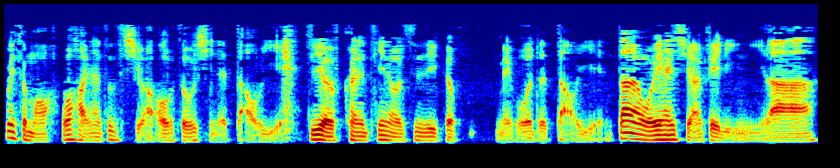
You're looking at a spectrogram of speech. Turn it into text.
为什么我好像都是喜欢欧洲型的导演，只有 Quentin 是一个美国的导演。当然，我也很喜欢费里尼啦，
